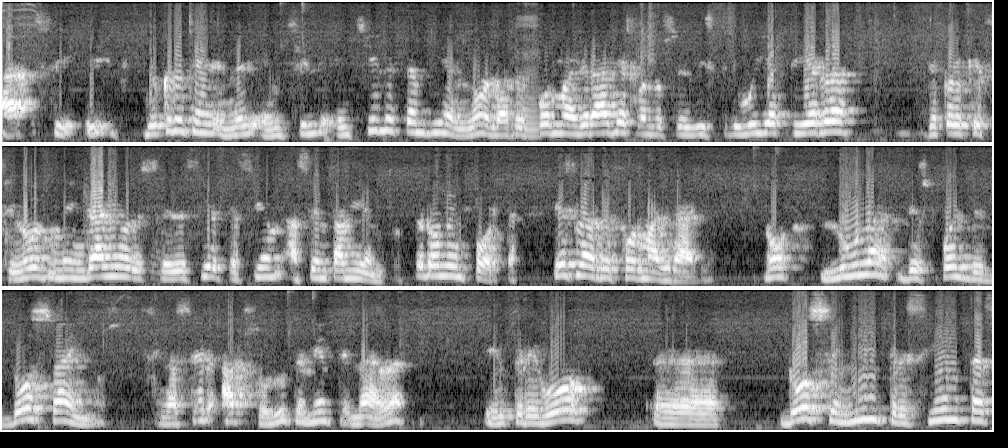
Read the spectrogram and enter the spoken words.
Ah, sí, yo creo que en, Chile, en Chile también, ¿no? La reforma agraria, cuando se distribuía tierra, yo creo que si no me engaño, se decía que hacían asentamientos, pero no importa, es la reforma agraria, ¿no? Lula, después de dos años sin hacer absolutamente nada, entregó eh, 12.300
